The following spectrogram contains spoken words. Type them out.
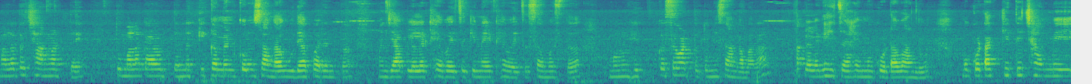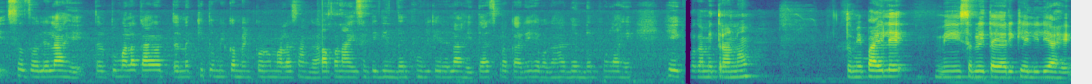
मला तर छान वाटतंय. तुम्हाला काय वाटतं? नक्की कमेंट करून सांगा उद्यापर्यंत. म्हणजे आपल्याला ठेवायचं की नाही ठेवायचं समजतं. म्हणून हे कसं वाटतं तुम्ही सांगा मला. आपल्याला घ्यायचं आहे मुकोटा बांधून. मुकोटा किती छान मी सजवलेला आहे. तर तुम्हाला काय वाटतं? नक्की तुम्ही कमेंट करून मला सांगा. आपण आईसाठी गेंदन फूल केलेलं आहे. त्याच प्रकारे हे बघा हा गेंदन फूल आहे. हे बघा मित्रांनो तुम्ही पाहिले मी सगळी तयारी केलेली आहे.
